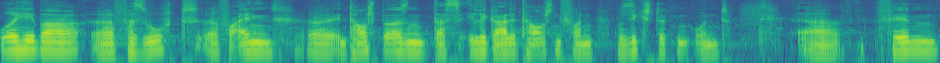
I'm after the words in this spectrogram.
Urheber äh, versucht, äh, vor allen Dingen äh, in Tauschbörsen, das illegale Tauschen von Musikstücken und äh, Filmen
